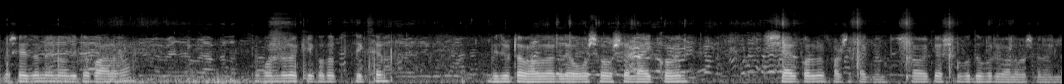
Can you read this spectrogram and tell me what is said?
তো সেই জন্য নদীটা পার হওয়া। তো বন্ধুরা, কে কত দেখছেন? ভিডিওটা ভালো লাগলে অবশ্যই অবশ্যই লাইক করবেন শেয়ার করবেন, পাশে থাকবেন। সবাইকে শুভ দুপুরে, ভালোবাসা রইল।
